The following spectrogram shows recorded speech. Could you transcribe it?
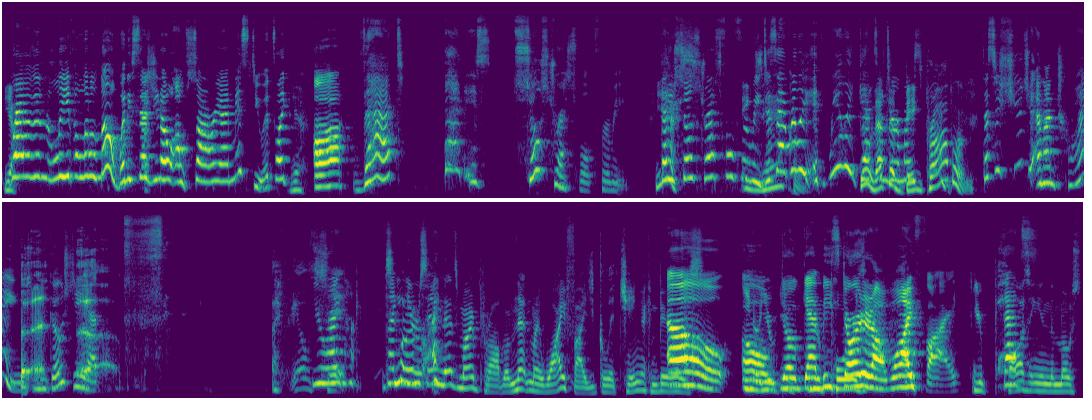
Yeah. rather than leave a little note when he says, you know, oh sorry I missed you. It's like Yeah. uh that that is so stressful for me. That is so stressful for me. Does that really it really gets No, that's a under my big skin. problem. That's a huge and I'm trying to negotiate. I feel You're right, hon- See what I'm saying? That's my problem. That my Wi-Fi's glitching. I can barely. Oh, you know, oh, you're- don't you're- get you're me pausing- started on Wi-Fi. You're That's- pausing in the most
